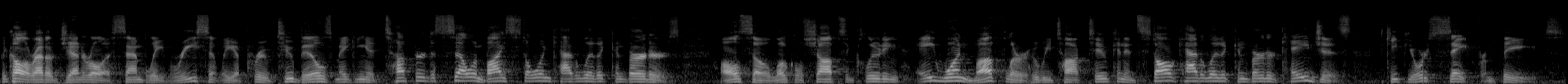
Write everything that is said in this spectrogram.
The Colorado General Assembly recently approved two bills making it tougher to sell and buy stolen catalytic converters. Also, local shops including A1 Muffler, who we talked to, can install catalytic converter cages to keep yours safe from thieves.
